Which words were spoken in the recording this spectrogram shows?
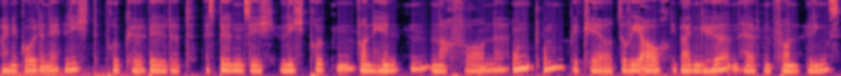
eine goldene Lichtbrücke bildet. Es bilden sich Lichtbrücken von hinten nach vorne und umgekehrt, sowie auch die beiden Gehirnhälften von links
